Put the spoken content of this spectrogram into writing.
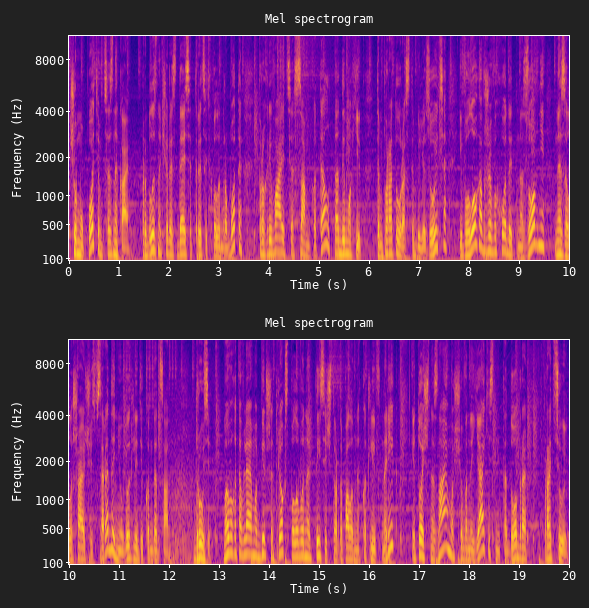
Чому потім це зникає? Приблизно через 10-30 хвилин роботи прогрівається сам котел та димохід. Температура стабілізується, і волога вже виходить назовні, не залишаючись всередині у вигляді конденсату. Друзі, ми виготовляємо більше 3,5 тисяч твердопаливних котлів на рік і точно знаємо, що вони якісні та добре працюють.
